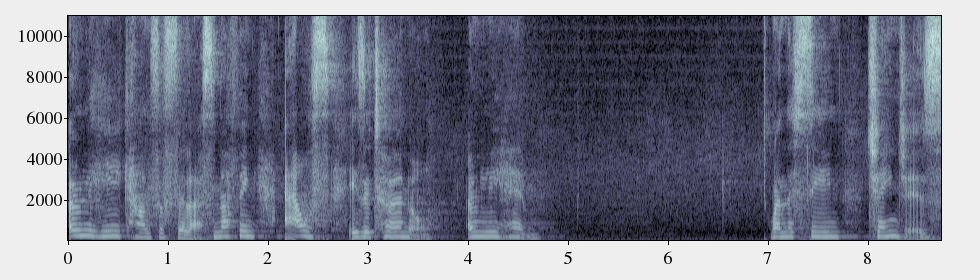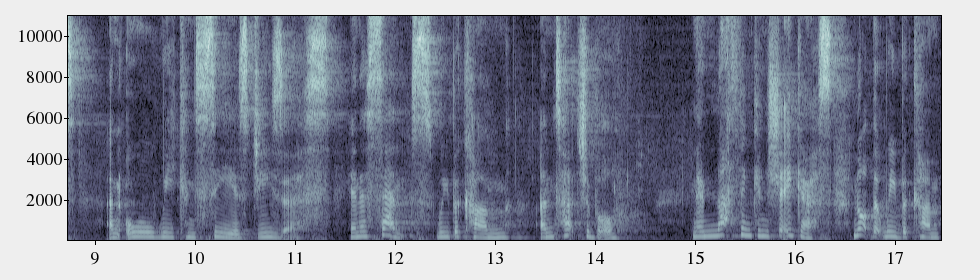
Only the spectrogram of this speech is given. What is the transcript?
only He can fulfill us. Nothing else is eternal, only Him. When the scene changes and all we can see is Jesus, in a sense, we become untouchable. No, nothing can shake us. Not that we become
